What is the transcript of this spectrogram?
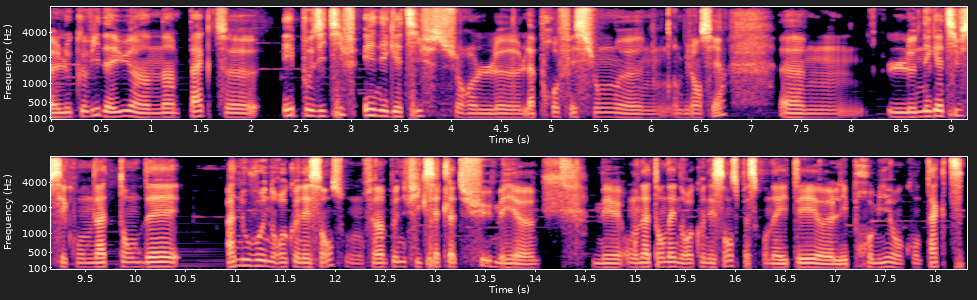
Le Covid a eu un impact et positif et négatif sur la profession euh, ambulancière. Euh, le négatif, c'est qu'on attendait à nouveau une reconnaissance. On fait un peu une fixette là-dessus, mais, euh, mais on attendait une reconnaissance parce qu'on a été euh, les premiers en contact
